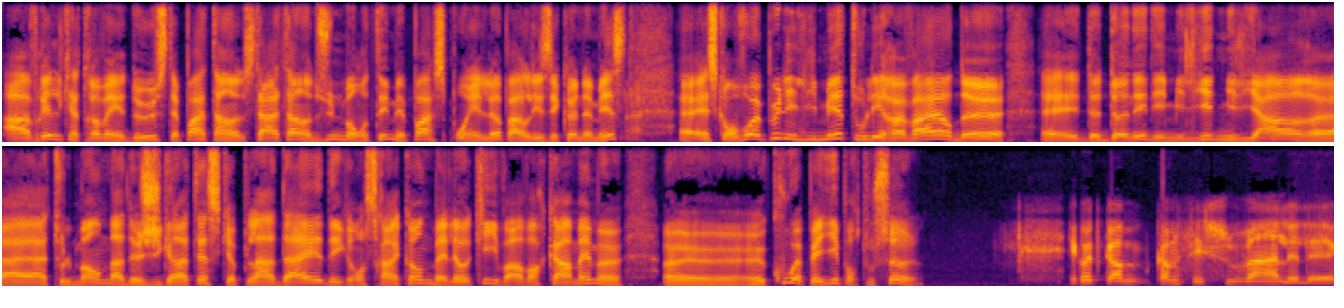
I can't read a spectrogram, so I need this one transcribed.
avril 82. C'était pas attendu, c'était attendu de monter, mais pas à ce point-là par les économistes. Est-ce qu'on voit un peu les limites ou les revers de, de donner des milliers de milliards à tout le monde? dans de gigantesques plans d'aide? Et qu'on se rend compte, ben là, OK, il va avoir quand même un, un coût à payer pour tout ça. Écoute, comme c'est souvent le,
